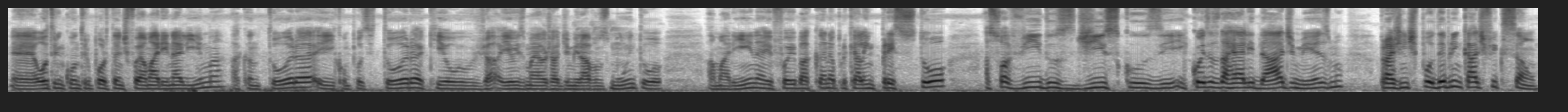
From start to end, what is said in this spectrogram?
É, outro encontro importante foi a Marina Lima a cantora e compositora que eu já eu e Ismael já admirávamos muito a Marina e foi bacana porque ela emprestou a sua vida, os discos e, e coisas da realidade mesmo, para a gente poder brincar de ficção.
